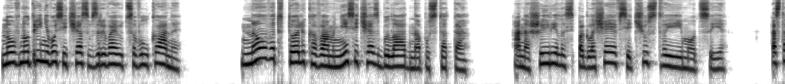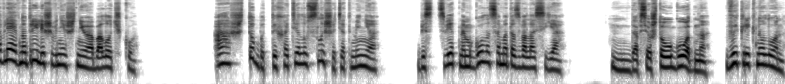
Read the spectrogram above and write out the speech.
Но внутри него сейчас взрываются вулканы. Но вот только во мне сейчас была одна пустота. Она ширилась, поглощая все чувства и эмоции, оставляя внутри лишь внешнюю оболочку. «А что бы ты хотел услышать от меня?» Бесцветным голосом отозвалась я. «Да все что угодно!» — выкрикнул он.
